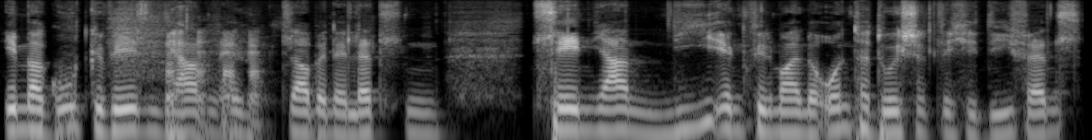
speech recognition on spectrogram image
immer gut gewesen. Wir hatten, ich glaube, in den letzten zehn Jahren nie irgendwie mal eine unterdurchschnittliche Defense.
